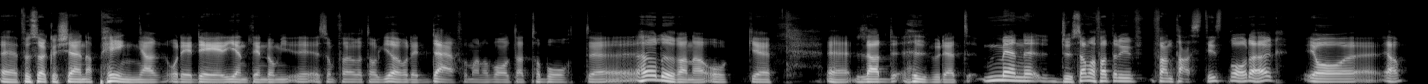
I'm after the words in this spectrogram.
eh, försöker tjäna pengar och det är det egentligen de eh, som företag gör och det är därför man har valt att ta bort eh, hörlurarna och eh, laddhuvudet. Men du sammanfattade ju fantastiskt bra där. Ja, ja,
